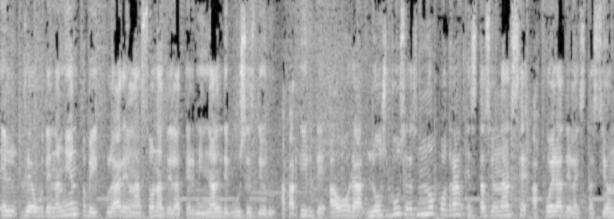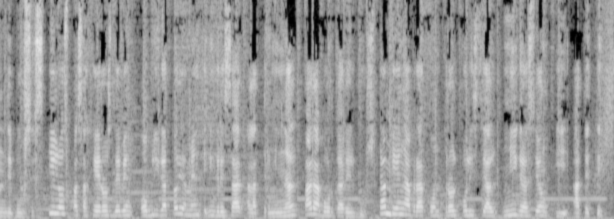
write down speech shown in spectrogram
el reordenamiento vehicular en la zona de la terminal de buses de Oruro. A partir de ahora, los buses no podrán estacionarse afuera de la estación de buses y los pasajeros deben obligatoriamente ingresar a la terminal para abordar el bus. También habrá control policial, migración y ATT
